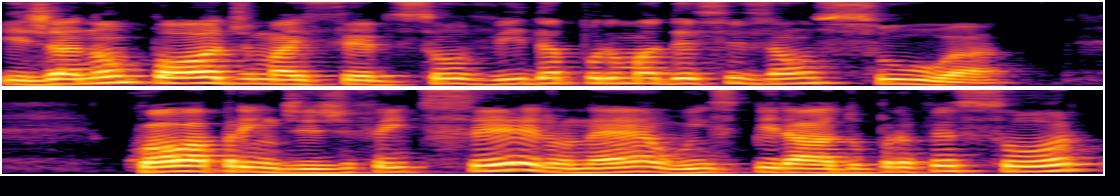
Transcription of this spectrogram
e já não pode mais ser dissolvida por uma decisão sua. Qual aprendiz de feiticeiro, né, o inspirado professor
